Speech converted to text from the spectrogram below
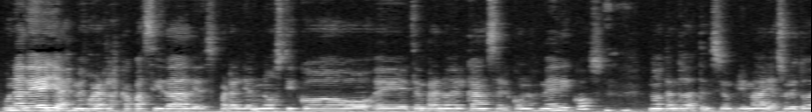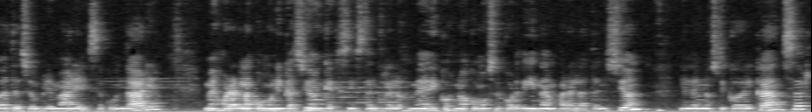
Una de ellas es mejorar las capacidades para el diagnóstico eh, temprano del cáncer con los médicos, ¿no? tanto de atención primaria, sobre todo de atención primaria y secundaria. Mejorar la comunicación que existe entre los médicos, ¿no? cómo se coordinan para la atención y el diagnóstico del cáncer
